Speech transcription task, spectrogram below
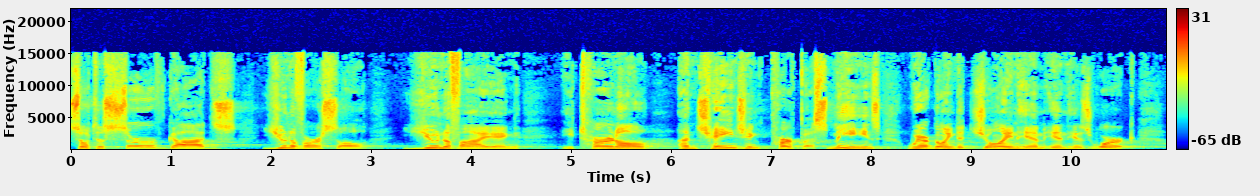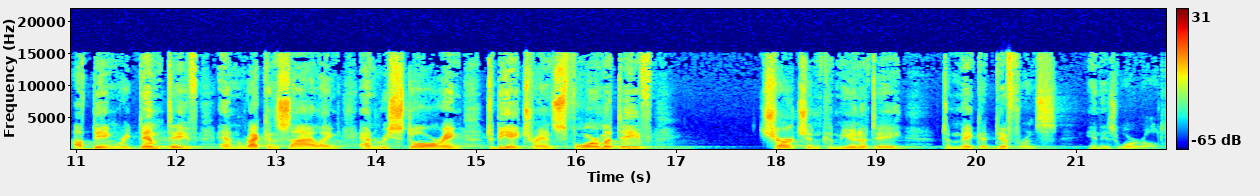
So to serve God's universal, unifying, eternal, unchanging purpose means we're going to join him in his work of being redemptive and reconciling and restoring to be a transformative church and community to make a difference in his world.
